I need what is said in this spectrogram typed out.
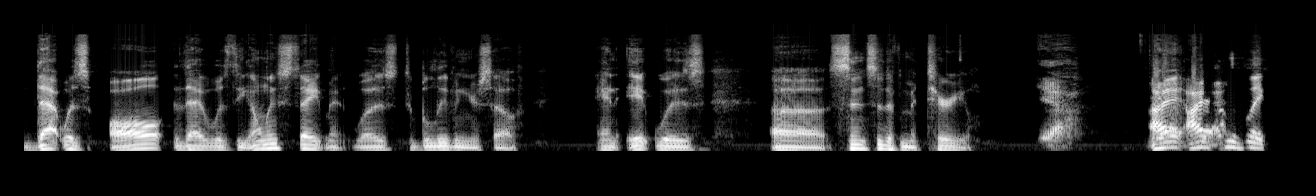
That was all. That was the only statement was to believe in yourself, and it was uh, sensitive material. yeah, I, Yeah, I that's- was like,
